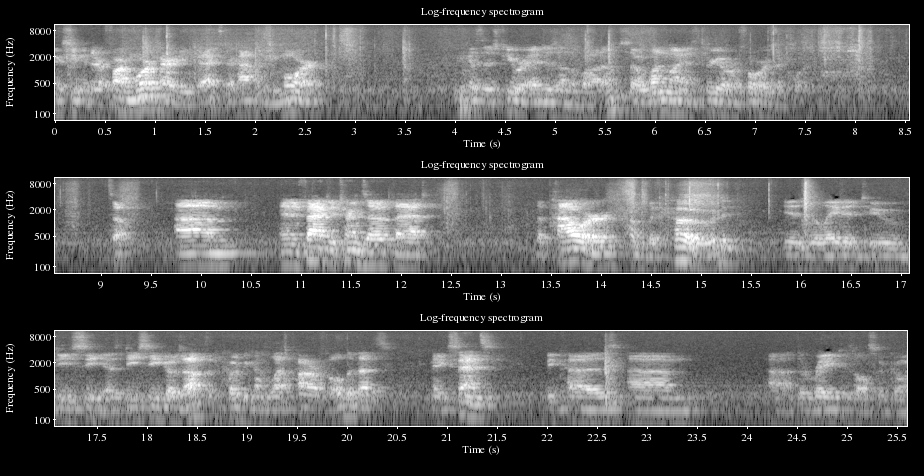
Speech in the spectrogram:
Excuse me, there are far more parity checks, there happen to be more because there's fewer edges on the bottom. So one minus three over four is a quarter. So, um, and in fact, it turns out that the power of the code is related to DC. As DC goes up, the code becomes less powerful, but that makes sense because um, uh, the rate is also going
